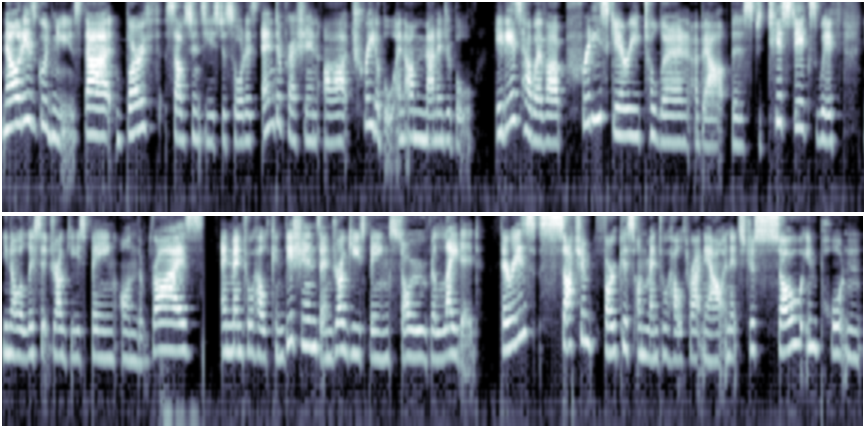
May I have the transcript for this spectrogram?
Now, it is good news that both substance use disorders and depression are treatable and are manageable. It is, however, pretty scary to learn about the statistics with, you know, illicit drug use being on the rise and mental health conditions and drug use being so related. There is such a focus on mental health right now, and it's just so important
